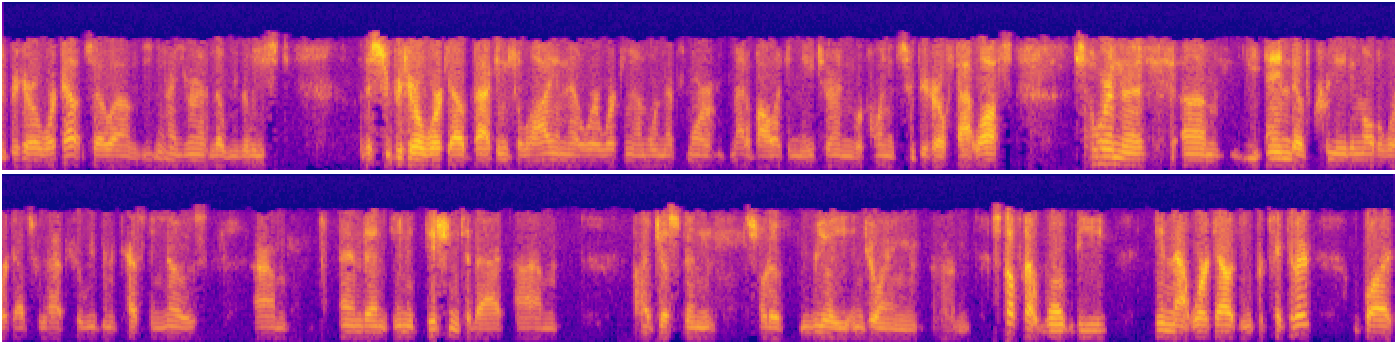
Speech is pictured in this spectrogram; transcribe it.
superhero workout. So um, you know, you remember that we released the superhero workout back in July, and now we're working on one that's more metabolic in nature, and we're calling it superhero fat loss. So we're in the um, the end of creating all the workouts for that. So we've been testing those, um, and then in addition to that, um, I've just been sort of really enjoying um, stuff that won't be in that workout in particular, but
